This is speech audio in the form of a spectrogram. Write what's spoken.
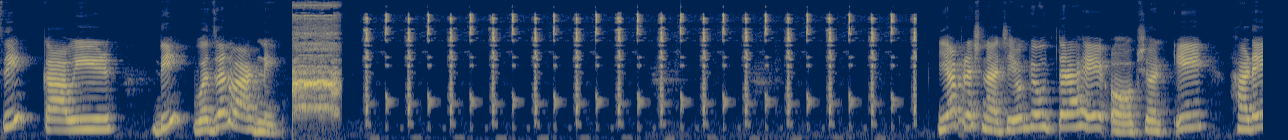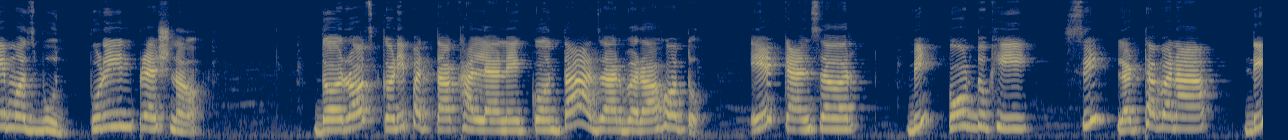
सी कावीळ. डी वजन वाढणे. या प्रश्नाचे योग्य उत्तर आहे ऑप्शन ए हाडे मजबूत. पुढील प्रश्न. दररोज कढीपत्ता खाल्ल्याने कोणता आजार बरा होतो? ए कॅन्सर बी पोटदुखी सी लठ्ठपणा डी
